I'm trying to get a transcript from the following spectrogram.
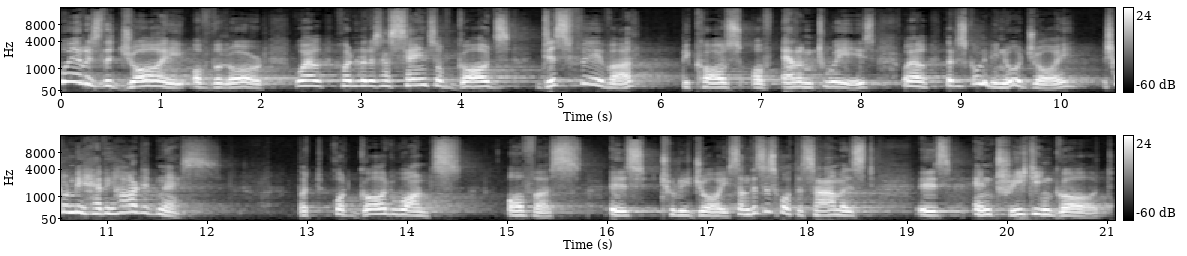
Where is the joy of the Lord? Well, when there is a sense of God's disfavor because of errant ways, well, there is going to be no joy. It's going to be heavy heartedness. But what God wants of us is to rejoice. And this is what the psalmist is entreating God.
